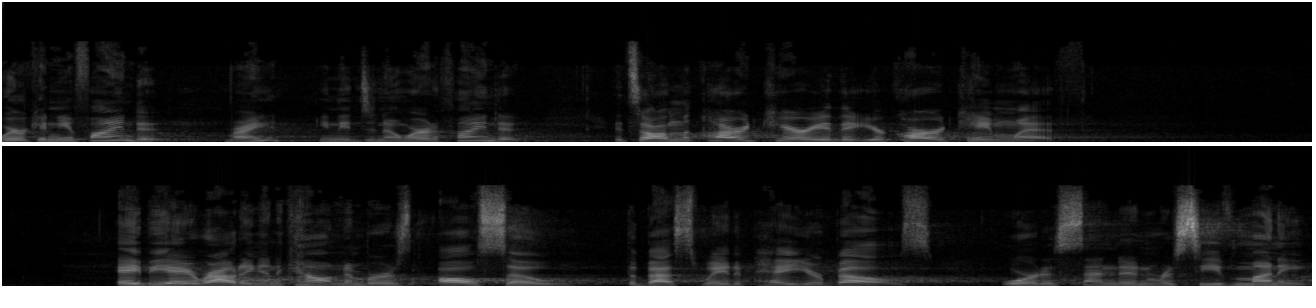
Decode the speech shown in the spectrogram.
Where can you find it, right? You need to know where to find it. It's on the card carrier that your card came with. ABA routing and account number is also the best way to pay your bills or to send and receive money.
